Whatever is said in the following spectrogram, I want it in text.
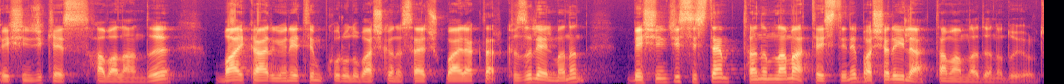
Beşinci kez havalandı. Baykar Yönetim Kurulu Başkanı Selçuk Bayraktar, Kızıl Elma'nın 5. sistem tanımlama testini başarıyla tamamladığını duyurdu.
